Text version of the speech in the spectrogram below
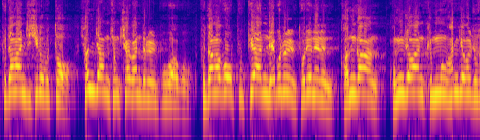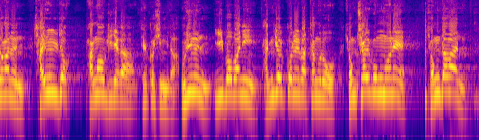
부당한 지시로부터 현장 경찰관들을 보호하고 부당하고 부패한 내부를 도려내는 건강한 공정한 근무 환경을 조성하는 자율적 방어 기제가 될 것입니다. 우리는 이 법안이 단결권을 바탕으로 경찰 공무원의 정당한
